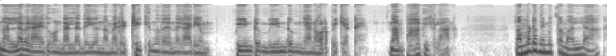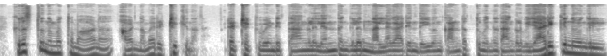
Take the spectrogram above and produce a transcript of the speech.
നല്ലവരായതുകൊണ്ടല്ല ദൈവം നമ്മെ രക്ഷിക്കുന്നത് എന്ന കാര്യം വീണ്ടും വീണ്ടും ഞാൻ ഓർപ്പിക്കട്ടെ. നാം പാപികളാണ്. നമ്മുടെ നിമിത്തമല്ല ക്രിസ്തു നിമിത്തമാണ് അവൻ നമ്മെ രക്ഷിക്കുന്നത്. രക്ഷയ്ക്ക് വേണ്ടി താങ്കളിൽ എന്തെങ്കിലും നല്ല കാര്യം ദൈവം കണ്ടെത്തുമെന്ന് താങ്കൾ വിചാരിക്കുന്നുവെങ്കിൽ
